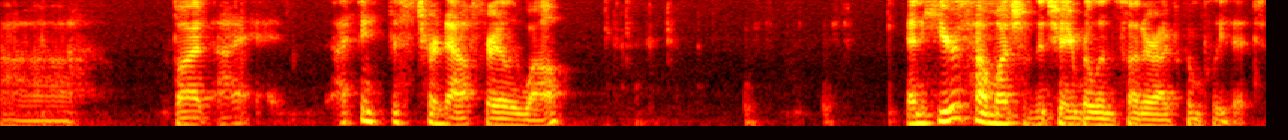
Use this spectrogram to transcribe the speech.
Uh, but I, I think this turned out fairly well. And here's how much of the Chamberlain Center I've completed.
